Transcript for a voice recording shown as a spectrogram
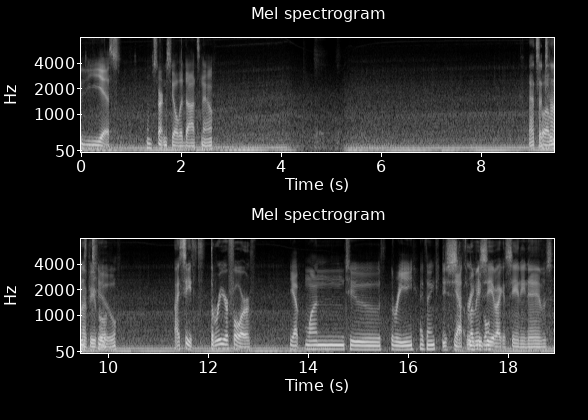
Yes. I'm starting to see all the dots now. That's a well, ton of people. two. I see th- three or four. Yep, one, two, three. I think. You yeah, three Let me people. see if I can see any names.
